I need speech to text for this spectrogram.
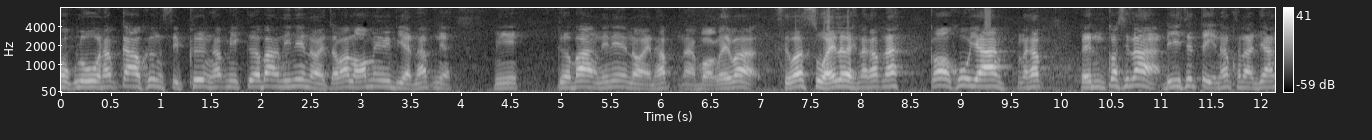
6 รูครับ9ครึ่ง 10 ครึ่งครับ มีเกลือบ้างนิดๆหน่อย แต่ว่าล้อไม่มีเบียดนะครับ เนี่ย มีเกลือบ้างนิดๆหน่อยนะครับอ่าบอกเลยว่าถือว่าสวยเลยนะครับนะ ก็คู่ยางนะครับ เป็นก็ซิล่าดีเซนตินะครับ ขนาดยาง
